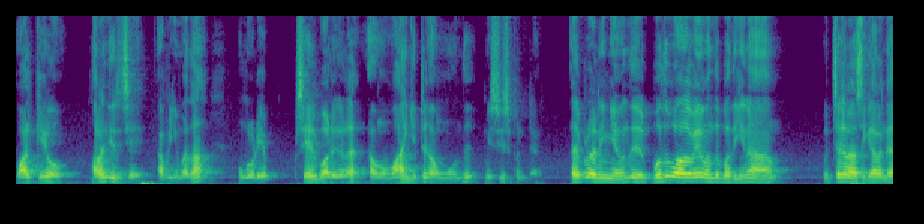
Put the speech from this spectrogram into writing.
வாழ்க்கையோ மறைஞ்சிருச்சே அப்படிங்கிற மாதிரி தான் உங்களுடைய செயல்பாடுகளை அவங்க வாங்கிட்டு அவங்க வந்து மிஸ்யூஸ் பண்ணிட்டாங்க. அதே போல் நீங்கள் வந்து பொதுவாகவே வந்து பார்த்தீங்கன்னா உச்சகராசிக்காரங்க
